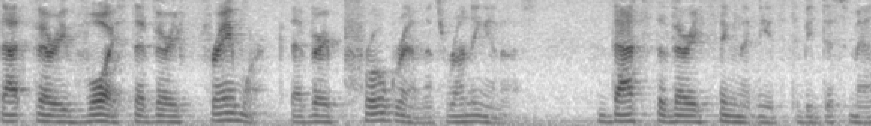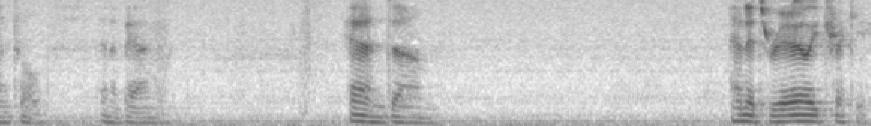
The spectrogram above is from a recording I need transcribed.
that very voice, that very framework, that very program that's running in us, that's the very thing that needs to be dismantled and abandoned. And um, and it's really tricky.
